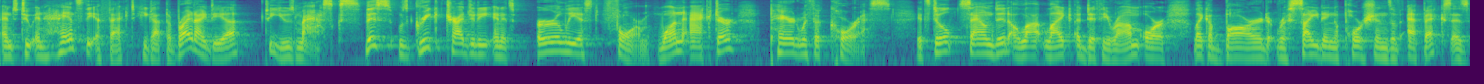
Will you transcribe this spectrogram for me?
and to enhance the effect, he got the bright idea to use masks. This was Greek tragedy in its earliest form, one actor paired with a chorus. It still sounded a lot like a dithyramb or like a bard reciting portions of epics as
